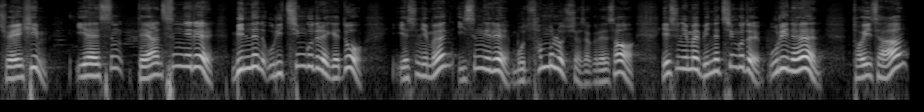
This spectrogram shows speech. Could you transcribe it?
죄의 힘, 이에 승, 대한 승리를 믿는 우리 친구들에게도 예수님은 이 승리를 모두 선물로 주셔서 그래서 예수님을 믿는 친구들 우리는 더 이상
